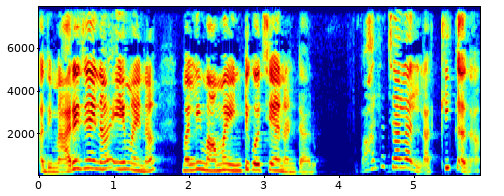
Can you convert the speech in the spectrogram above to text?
అది మ్యారేజ్ అయినా ఏమైనా మళ్ళీ మా అమ్మ ఇంటికి వచ్చి అని అంటారు. వాళ్ళు చాలా లక్కీ కదా.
